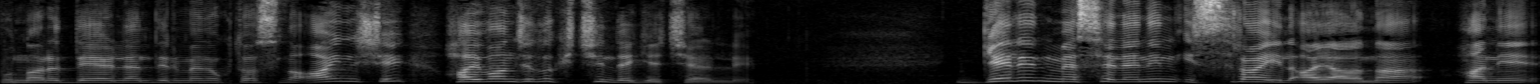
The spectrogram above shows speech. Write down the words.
Bunları değerlendirme noktasında aynı şey hayvancılık için de geçerli. Gelin meselenin İsrail ayağına hani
